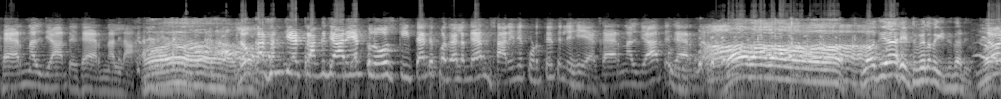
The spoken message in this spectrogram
ਖੈਰ ਨਾਲ ਜਾ ਤੇ ਖੈਰ ਨਾਲ ਲਾ। ਲੋਕਾਂ ਸਮਝਿਆ ਟਰੱਕ ਜਾ ਰਿਹਾ ਕਲੋਜ਼ ਕੀਤਾ ਤੇ ਪਤਾ ਲੱਗਾ ਅੰਸਾਰੀ ਦੇ ਕੁੜਤੇ ਤੇ ਲਿਖੇ ਹੈ ਖੈਰ ਨਾਲ ਜਾ ਤੇ ਖੈਰ ਨਾਲ। ਵਾਹ ਵਾਹ ਵਾਹ ਵਾਹ ਲਓ ਜੀ ਇਹ ਹਿੱਟ ਫਿਲਮ ਹੈਗੀ ਜੀ ਤੁਹਾਡੀ। ਲਓ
